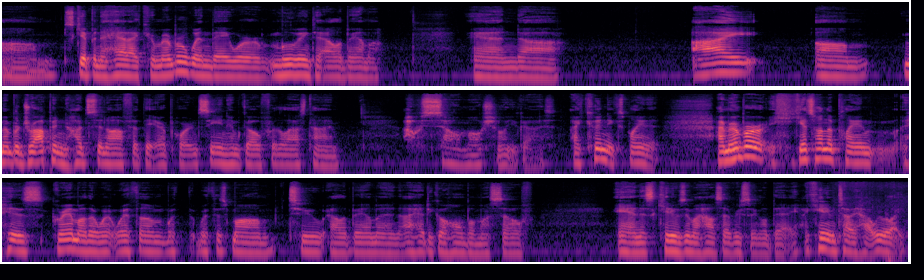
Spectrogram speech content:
Um, skipping ahead, I can remember when they were moving to Alabama. And uh, I um, remember dropping Hudson off at the airport and seeing him go for the last time. I was so emotional, you guys. I couldn't explain it. I remember he gets on the plane. His grandmother went with him, with with his mom, to Alabama, and I had to go home by myself. And this kid was in my house every single day. I can't even tell you how we were like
